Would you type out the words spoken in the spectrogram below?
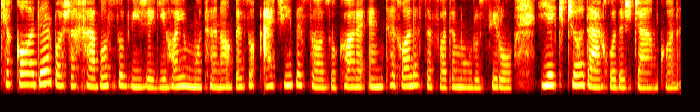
که قادر باشه خواص و ویژگی های متناقض و عجیب سازوکار انتقال صفات موروسی رو یک جا در خودش جمع کنه.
